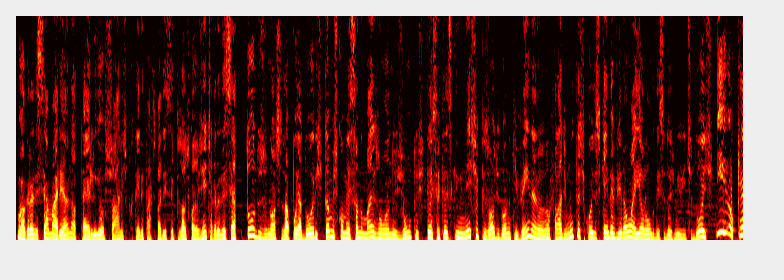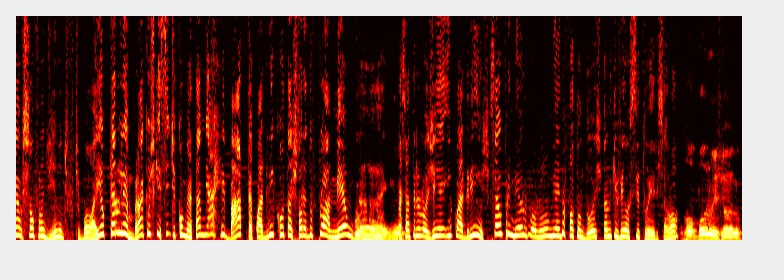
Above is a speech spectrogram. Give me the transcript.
Bom, agradecer a Mariana, ao Télio e ao Charles por terem participado desse episódio com a gente. Agradecer a todos os nossos apoiadores. Estamos começando mais um ano juntos. Tenho certeza que neste episódio do ano que vem, né, nós vamos falar de muitas coisas que ainda virão aí ao longo desse 2022. E eu quero, estão falando de hino de futebol aí, eu quero lembrar que eu esqueci de comentar Me Arrebata, quadrinho que conta a história do Flamengo. Ai, meu. Vai ser uma trilogia em quadrinhos. Saiu o primeiro volume, ainda faltam dois. Ano que vem eu cito eles, tá bom? Roubou no jogo.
